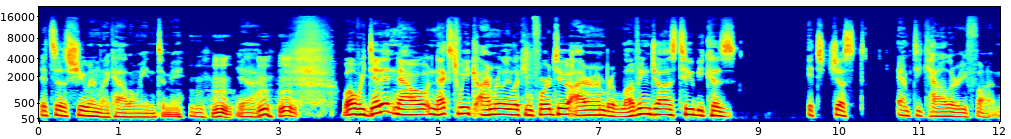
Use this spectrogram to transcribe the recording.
it's a shoe in like Halloween to me. Mm-hmm. Yeah. Mm-hmm. Well, we did it. Now next week, I'm really looking forward to. I remember loving Jaws too because it's just empty calorie fun.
